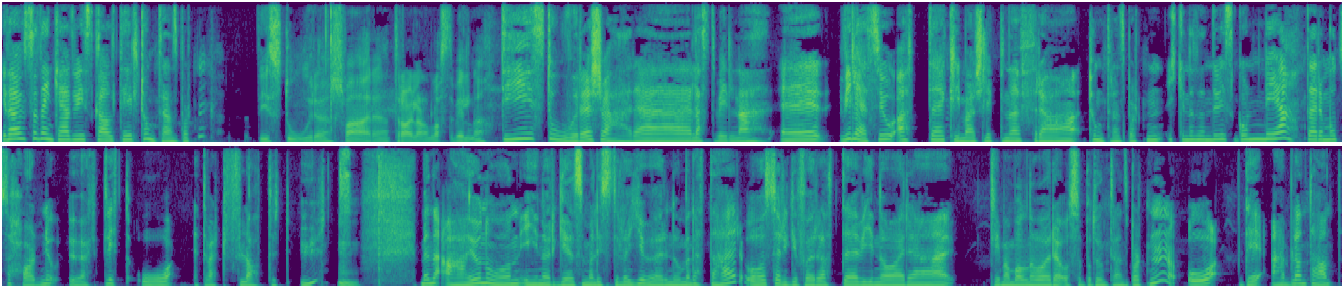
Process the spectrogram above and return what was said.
I dag så tenker jeg at vi skal til tungtransporten. De store, svære trailerne og lastebilene. De store, svære lastebilene. Eh, vi leser jo at eh, klimautslippene fra tungtransporten ikke nødvendigvis går ned. Derimot så har den jo økt litt og etter hvert flatet ut. Mm. Men det er jo noen i Norge som har lyst til å gjøre noe med dette her, og sørge for at eh, vi når eh, klimamålene våre også på tungtransporten. Og det er blant annet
